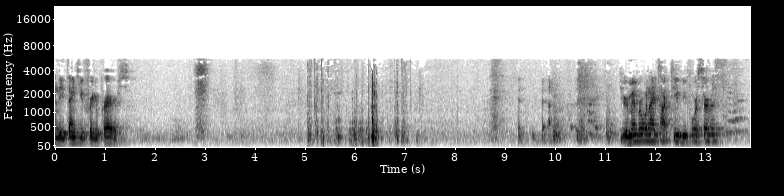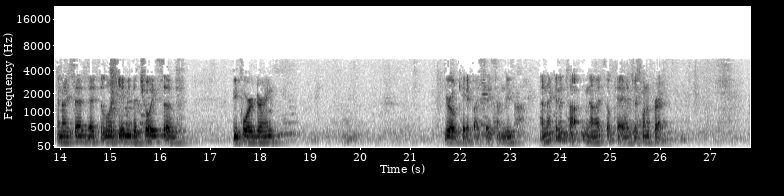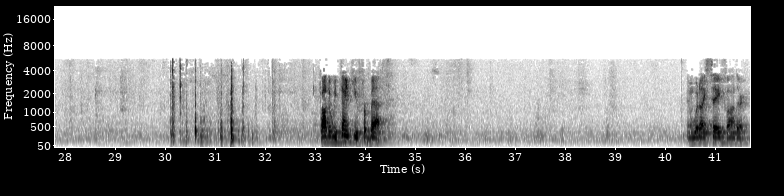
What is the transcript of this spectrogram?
Wendy, thank you for your prayers. Do you remember when I talked to you before service and I said that the Lord gave me the choice of before or during? You're okay if I say something, dude. I'm not going to talk. No, it's okay. I just want to pray. Father, we thank you for Beth. And what I say, Father,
